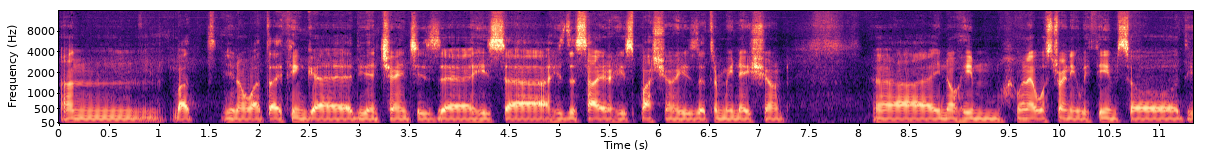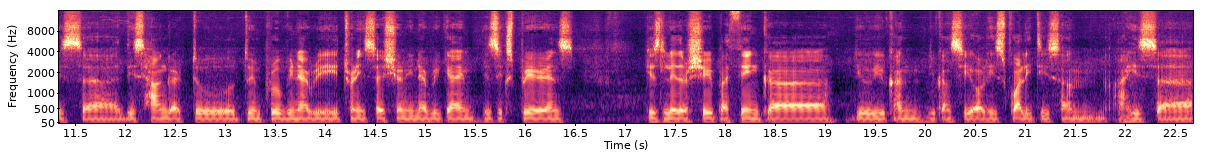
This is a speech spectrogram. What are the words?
and but you know what I think uh, didn't change is uh, his uh, his desire, his passion, his determination I know him when I was training with him, so this uh, this hunger to to improve in every training session, in every game, his experience, his leadership. I think uh, you you can you can see all his qualities and his uh,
